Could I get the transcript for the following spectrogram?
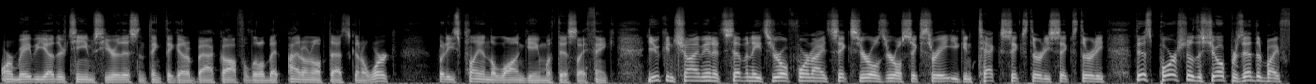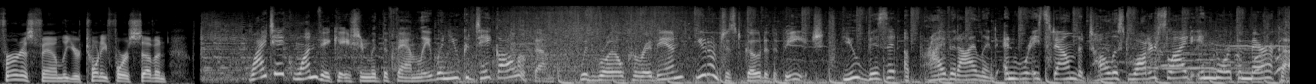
or maybe other teams hear this and think they got to back off a little bit. I don't know if that's going to work but he's playing the long game with this, I think. You can chime in at 780-496-0063. You can text 630-630. This portion of the show presented by Furnace Family, your 24-7 why take one vacation with the family when you could take all of them? With Royal Caribbean, you don't just go to the beach. You visit a private island and race down the tallest water slide in North America.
